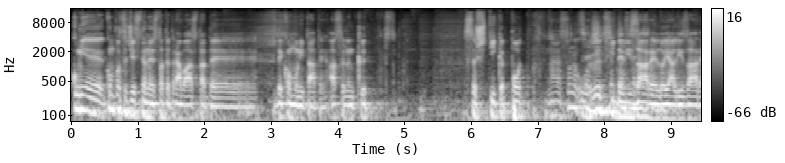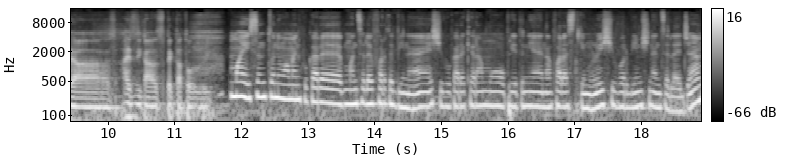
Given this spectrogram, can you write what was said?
Cum, e, cum poți să gestionezi toată treaba asta de, de comunitate, astfel încât să știi că pot... Sună Să urât știi să fidelizare, loializarea, hai să zic, a spectatorului. Mai sunt unii oameni cu care mă înțeleg foarte bine și cu care chiar am o prietenie în afara streamului și vorbim și ne înțelegem.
